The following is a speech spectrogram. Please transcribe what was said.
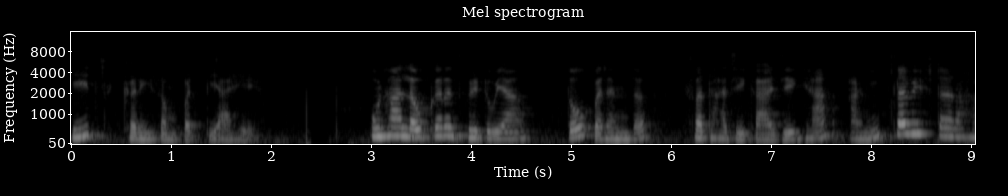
हीच खरी संपत्ती आहे. पुन्हा लवकरच भेटूया. तोपर्यंत स्वतःची काळजी घ्या आणि चविष्ट रहा.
